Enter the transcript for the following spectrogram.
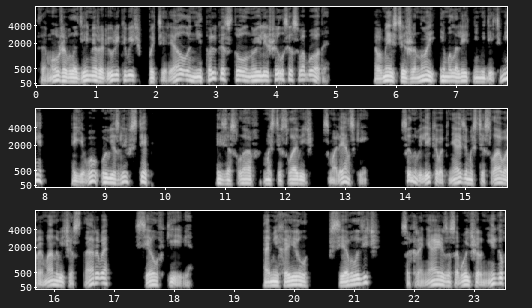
К тому же Владимир Рюрикович потерял не только стол, но и лишился свободы. Вместе с женой и малолетними детьми его увезли в степь. Изяслав Мстиславич Смоленский, сын великого князя Мстислава Романовича Старого, сел в Киеве. А Михаил Всеволодич, сохраняя за собой Чернигов,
